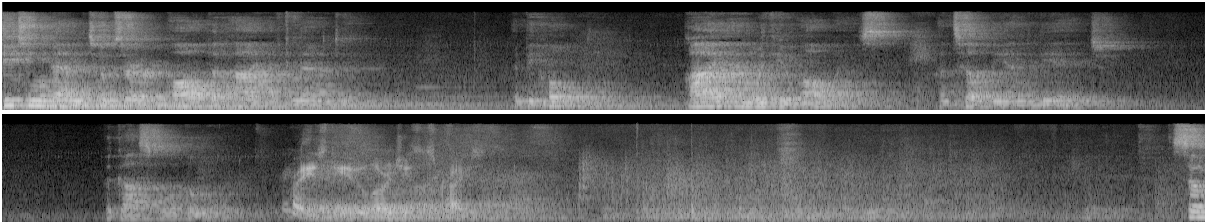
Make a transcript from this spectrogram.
Teaching them to observe all that I have commanded you. And behold, I am with you always until the end of the age. The Gospel of the Lord. Praise to you, Lord Jesus Christ. So,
